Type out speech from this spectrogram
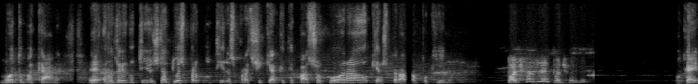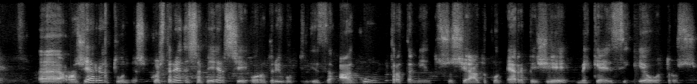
Muito bacana. É, Rodrigo, tenho já duas perguntinhas para ti. Quer que te passe agora ou quer esperar um pouquinho? Pode fazer, pode fazer. Ok. Uh, Rogério Antunes, gostaria de saber se o Rodrigo utiliza algum tratamento associado com RPG, McKenzie e outros.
